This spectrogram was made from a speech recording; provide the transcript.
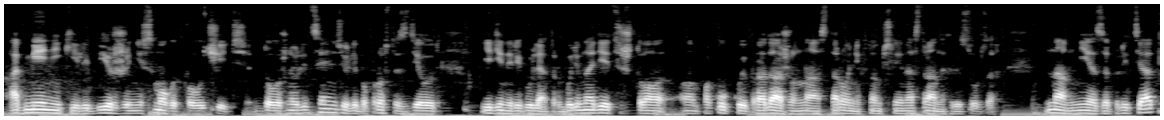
обменники или биржи не смогут получить должную лицензию, либо просто сделают единый регулятор. Будем надеяться, что а, покупку и продажу на сторонних, в том числе иностранных ресурсах, нам не запретят.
